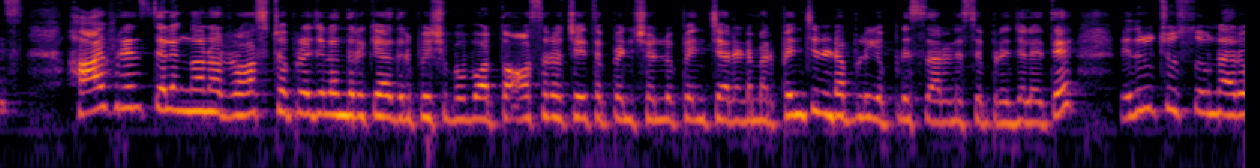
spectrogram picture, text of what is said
ఫ్రెండ్స్ హాయ్ ఫ్రెండ్స్ తెలంగాణ రాష్ట్ర ప్రజలందరికీ అదిరిపే శుభవార్త. ఆసరా చేత పెన్షన్లు పెంచారంటే మరి పెంచిన డబ్బులు ఎప్పుడు ఇస్తారనేసి ప్రజలైతే ఎదురు చూస్తున్నారు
